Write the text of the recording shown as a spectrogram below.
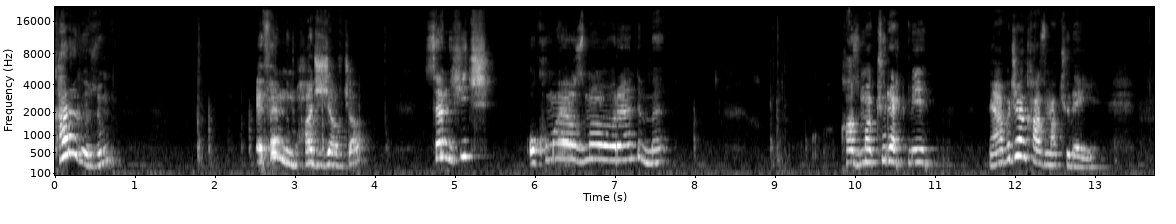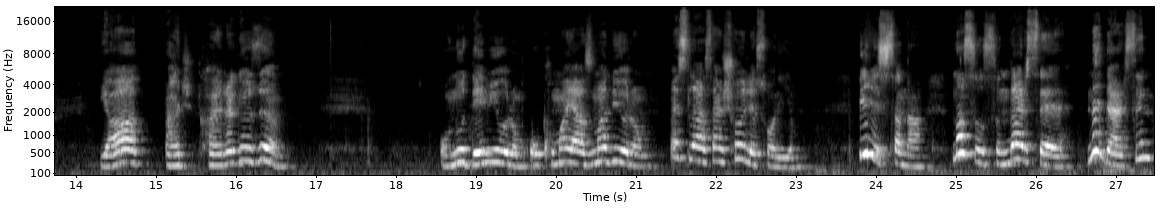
Karagöz'üm. Efendim Hacı Cavcav. Sen hiç okuma yazma öğrendin mi? Kazma kürek mi? Ne yapacaksın kazma küreği? Ya Hacı Karagöz'üm. Onu demiyorum. Okuma yazma diyorum. Mesela sen şöyle sorayım. Birisi sana nasılsın derse ne dersin?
